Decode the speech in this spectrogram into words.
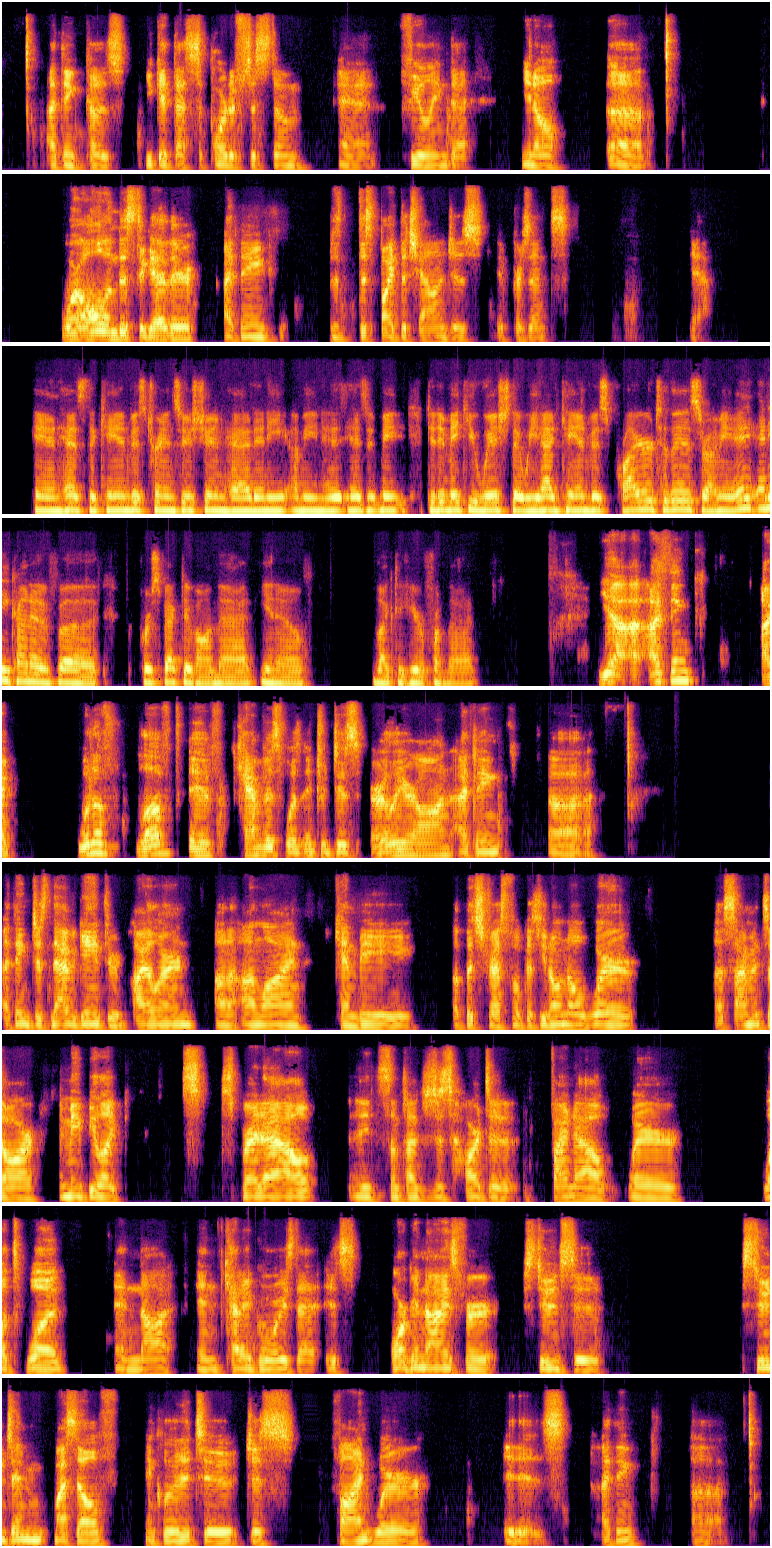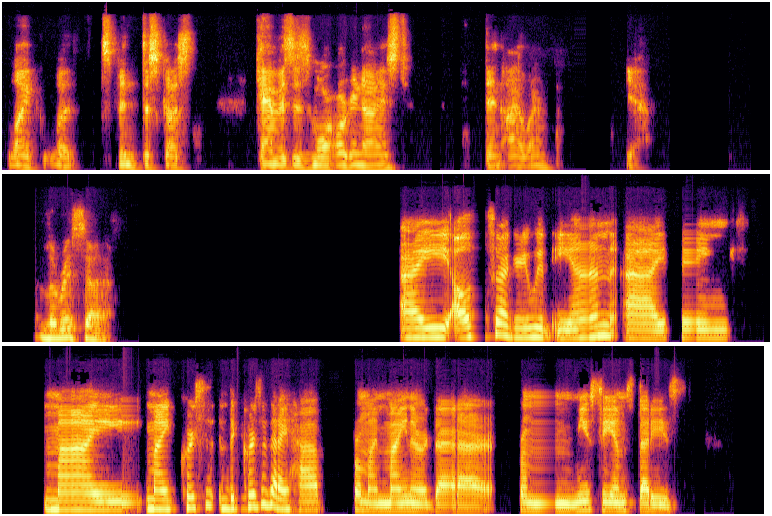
I think because you get that supportive system and feeling that, you know, uh, we're all in this together. I think, despite the challenges it presents. Yeah. And has the Canvas transition had any? I mean, has it made? Did it make you wish that we had Canvas prior to this, or I mean, any, any kind of uh, perspective on that? You know, like to hear from that. Yeah, I, I think I would have loved if Canvas was introduced earlier on. I think uh, I think just navigating through iLearn on an online can be a bit stressful because you don't know where assignments are. It may be like s- spread out. And sometimes it's just hard to find out where what's what and not in categories that it's organized for students to students and myself included to just find where it is. I think uh, like what's been discussed, Canvas is more organized than iLearn. Yeah. Larissa. I also agree with Ian. I think my my courses the courses that I have from my minor that are from museum studies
